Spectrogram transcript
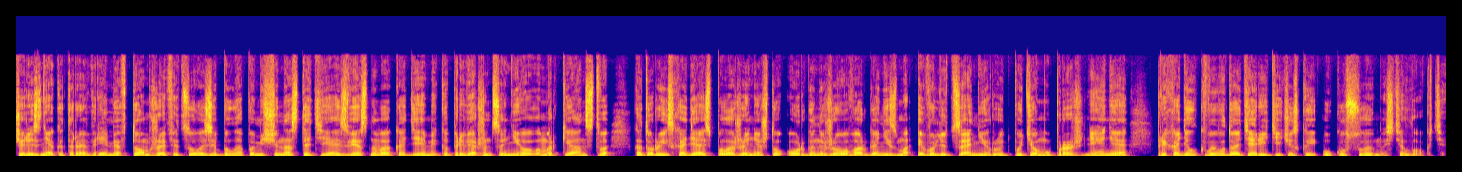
Через некоторое время в том же официозе была помещена статья известного академика, приверженца неоламаркианства, который, исходя из положения, что органы живого организма эволюционируют путем упражнения, приходил к выводу о теоретической укусуемости локтя.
